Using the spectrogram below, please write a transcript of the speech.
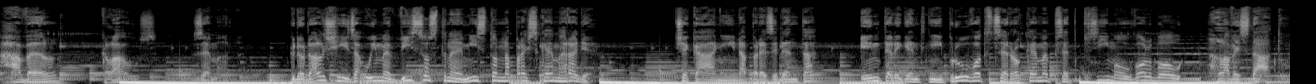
Havel, Klaus, Zeman. Kdo další zaujme výsostné místo na Pražském hradě? Čekání na prezidenta, inteligentní průvodce rokem před přímou volbou hlavy státu.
